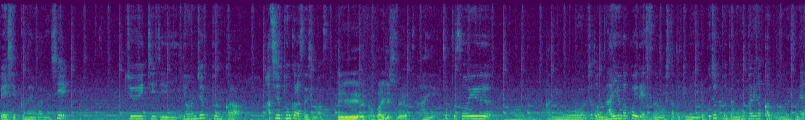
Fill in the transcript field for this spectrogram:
ベーシックなヨガにし11時40分から80分クラスにします。ええ長いですね。はい。ちょっとそういうあのーちょっと内容が濃いレッスンをした時に60分じゃ物足りなかったんですね。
